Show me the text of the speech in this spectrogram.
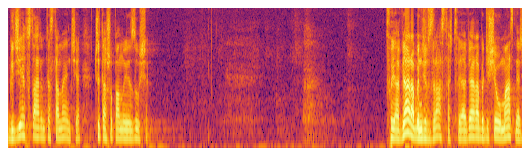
gdzie w Starym Testamencie czytasz o Panu Jezusie. Twoja wiara będzie wzrastać, Twoja wiara będzie się umacniać.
